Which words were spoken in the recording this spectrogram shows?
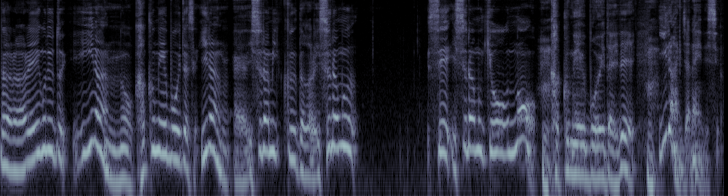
だからあれ英語で言うとイランの革命防衛隊ですイラン、えー、イスラミックだからイスラムイスラム教の革命防衛隊で、イランじゃないんですよ。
